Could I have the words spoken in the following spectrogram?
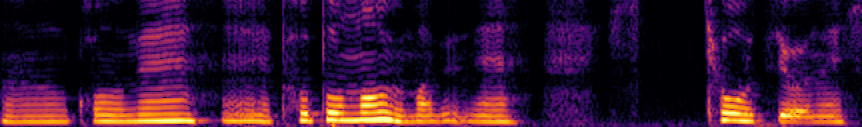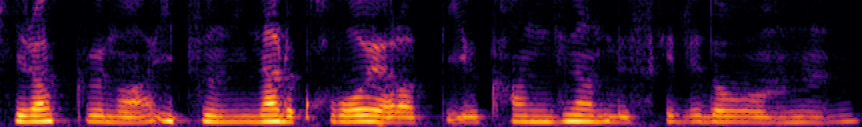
うん、このね、えー整うまでね、境地をね、開くのはいつになることやらっていう感じなんですけれど、うん。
